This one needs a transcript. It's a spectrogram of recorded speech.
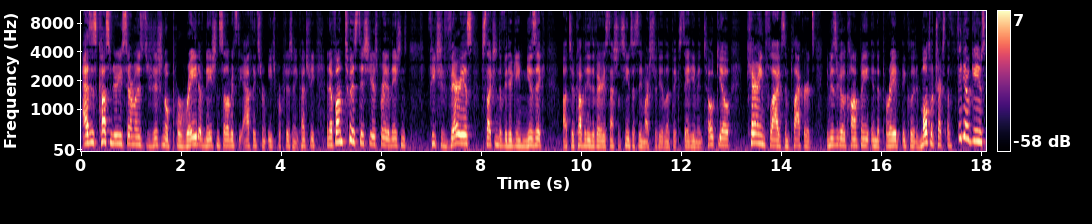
As is customary ceremonies, the traditional Parade of Nations celebrates the athletes from each participating country. In a fun twist, this year's Parade of Nations featured various selections of video game music uh, to accompany the various national teams as they marched through the Olympic Stadium in Tokyo, carrying flags and placards. The musical accompaniment in the parade included multiple tracks of video games,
